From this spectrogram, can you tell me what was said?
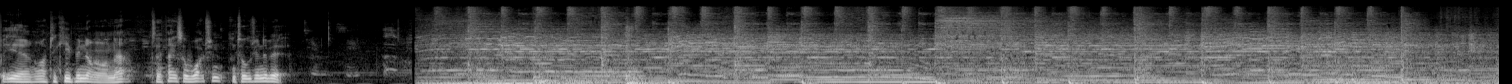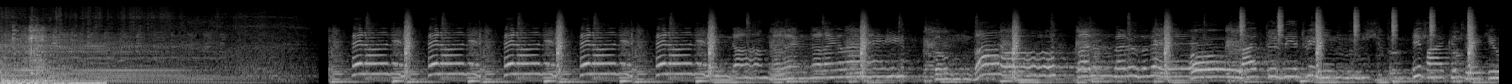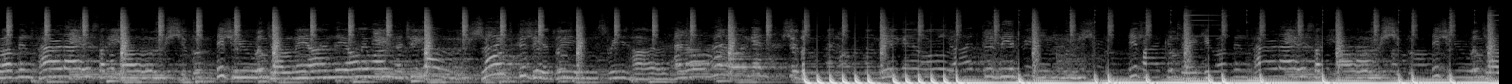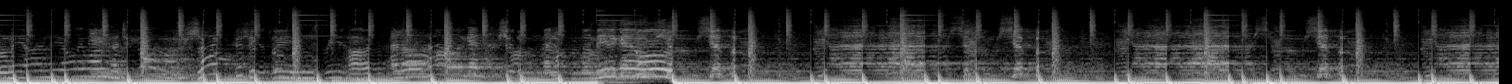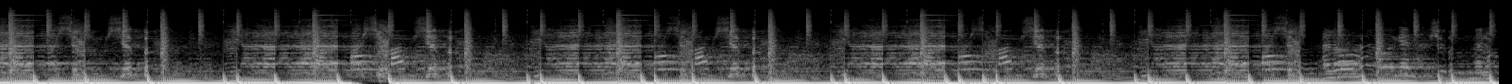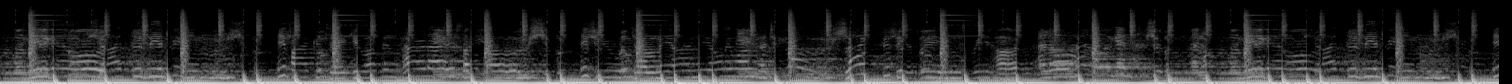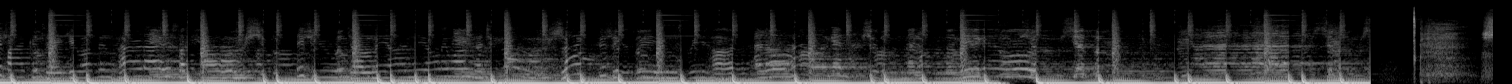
But yeah, I'll have to keep an eye on that. So thanks for watching and talk to you in a bit. You would tell me I'm the only one that you love, life could be a dream, sweetheart. Hello, hello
